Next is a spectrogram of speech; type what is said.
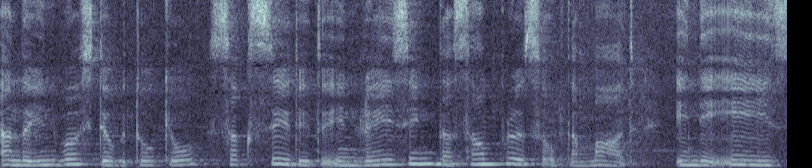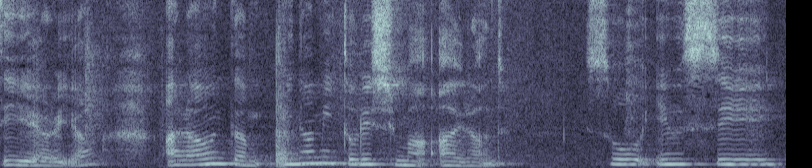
and the University of Tokyo succeeded in raising the samples of the mud in the EEZ area around the Minami Torishima Island. So you see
